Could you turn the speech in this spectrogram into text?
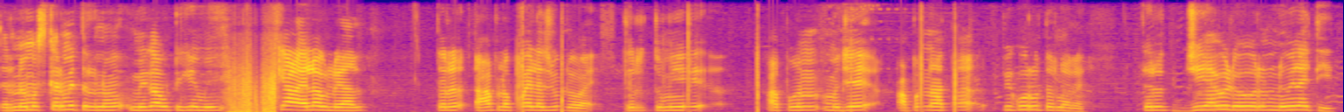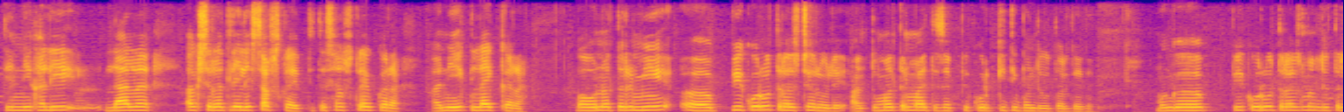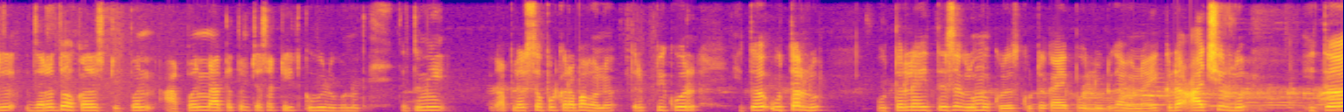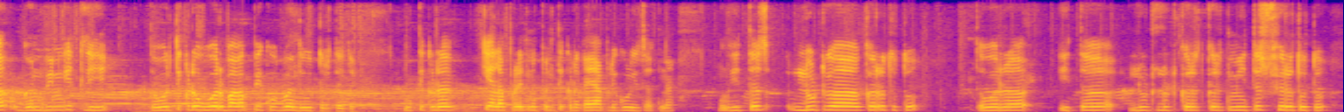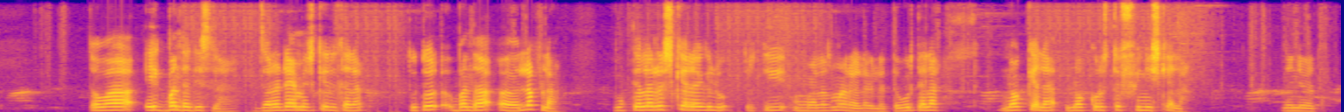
तर नमस्कार मित्रांनो मी गावठी गेमिंग खेळायला लागलो आज. तर हा आपला पहिलाच व्हिडिओ आहे. तर तुम्ही आपण म्हणजे आपण आता पिकवर उतरणार आहे. तर जी या व्हिडिओवर नवीन आहे ती त्यांनी खाली लाल अक्षरात लिहिले सबस्क्राईब तिथं सबस्क्राईब करा आणि एक लाईक करा. भावना तर मी पिकवर उतरायचं ठरवले आणि तुम्हाला तर माहितीच आहे पिकवर किती बंद उतरतात मग अ, पीकवर उतरायचं म्हणलं तर जरा धोका असतो. पण आपण आता तुमच्यासाठी इतकं व्हिडिओ बनवतो तर तुम्ही आपल्याला सपोर्ट करा भावानं. तर पीकवर इथं उतरलो. उतरल्या इथं सगळं मोकळंच. कुठं काय पोल्यूट गावाना. इकडं आत शिरलो. इथं गणबिन घेतली. तर तिकडं वर बघा पीक बंद उतरतात मग तिकडं केला प्रयत्न पण तिकडं काय आपल्या गोळी जात ना मग इथंच लूट करत होतो. तर इथं लूट लूट करत करत मी इथंच फिरत होतो. तेव्हा एक बंदा दिसला. जरा डॅमेज केली त्याला. तो तो बंदा लपला. मग त्याला रश करायला गेलो. तर ती मलाच मारायला लागला. त्यावर त्याला नॉक केला. नॉक करूच तो फिनिश केला. धन्यवाद.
